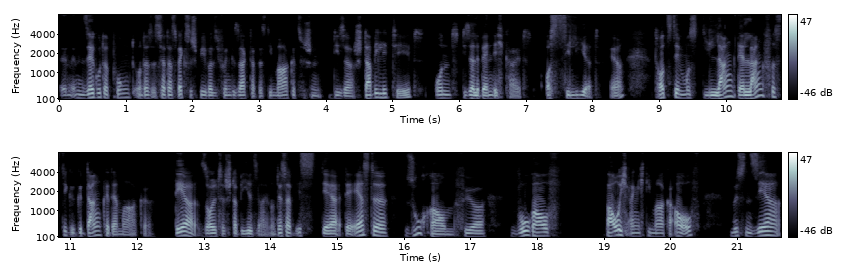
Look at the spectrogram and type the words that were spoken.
ein sehr guter Punkt und das ist ja das Wechselspiel, was ich vorhin gesagt habe, dass die Marke zwischen dieser Stabilität und dieser Lebendigkeit oszilliert. Ja? Trotzdem muss die lang, der langfristige Gedanke der Marke, der sollte stabil sein. Und deshalb ist der, der erste Suchraum für worauf baue ich eigentlich die Marke auf, müssen sehr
